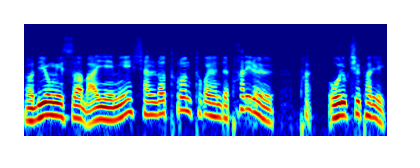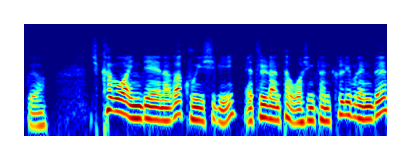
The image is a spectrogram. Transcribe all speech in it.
어, 뉴욕 닉스와 마이애미, 샬럿, 토론토가 현재 8위를 5, 6, 7, 8위에 있고요. 시카고와 인디애나가 9위, 10위, 애틀란타, 워싱턴, 클리브랜드,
